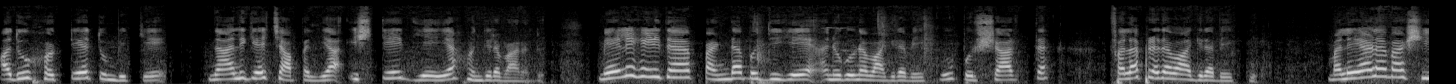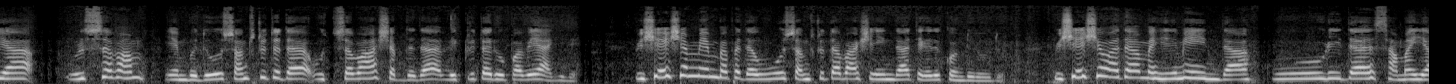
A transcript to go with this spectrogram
ಅದು ಹೊಟ್ಟೆ ತುಂಬಿಕೆ, ನಾಲಿಗೆ ಚಾಪಲ್ಯ ಇಷ್ಟೇ ಧ್ಯೇಯ ಹೊಂದಿರಬಾರದು. ಮೇಲೆ ಹೇಳಿದ ಪಂಡ ಬುದ್ಧಿಗೆ ಅನುಗುಣವಾಗಿರಬೇಕು, ಪುರುಷಾರ್ಥ ಫಲಪ್ರದವಾಗಿರಬೇಕು. ಮಲಯಾಳ ಭಾಷೆಯ ಉತ್ಸವಂ ಎಂಬುದು ಸಂಸ್ಕೃತದ ಉತ್ಸವ ಶಬ್ದದ ವಿಕೃತ ರೂಪವೇ ಆಗಿದೆ. ವಿಶೇಷಂ ಎಂಬ ಪದವು ಸಂಸ್ಕೃತ ಭಾಷೆಯಿಂದ ತೆಗೆದುಕೊಂಡಿರುವುದು. ವಿಶೇಷವಾದ ಮಹಿಮೆಯಿಂದ ಕೂಡಿದ ಸಮಯ,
